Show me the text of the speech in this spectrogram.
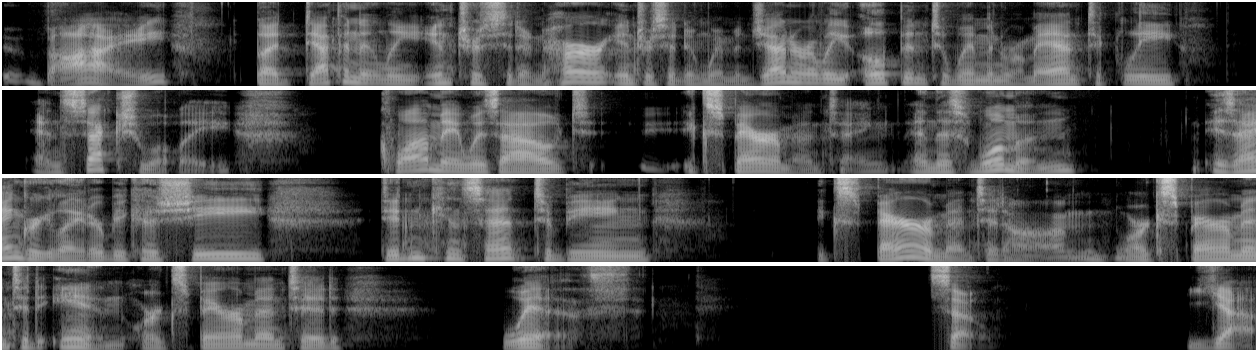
bi, but definitely interested in her, interested in women generally, open to women romantically and sexually. Kwame was out experimenting, and this woman is angry later because she didn't consent to being experimented on or experimented in or experimented with. So, yeah,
